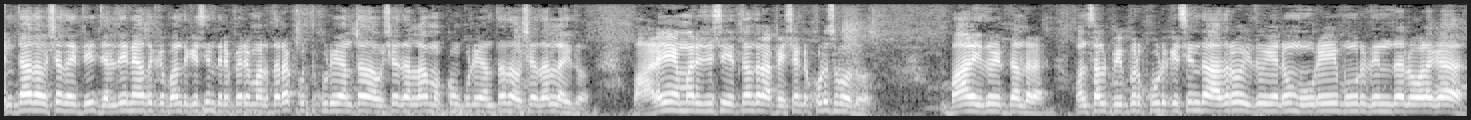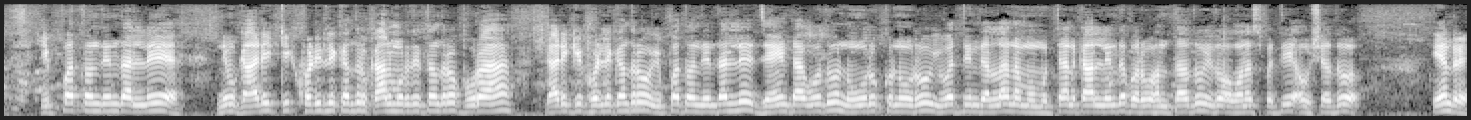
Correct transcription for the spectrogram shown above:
ಇಂಥದ್ದು ಔಷಧ ಐತಿ, ಜಲ್ದಿನೇ ಅದಕ್ಕೆ ಬಂದು ಕಿಸಿಂದ ರಿಪೇರಿ ಮಾಡ್ತಾರೆ, ಕೂತು ಕುಡಿಯೋಂಥ ಔಷಧ ಅಲ್ಲ, ಮಕ್ಕೊಂಡು ಕುಡಿಯೋಂಥದ್ದು ಔಷಧ ಅಲ್ಲ ಇದು. ಭಾಳ ಎಮರ್ಜೆನ್ಸಿ ಇತ್ತಂದ್ರೆ ಆ ಪೇಷಂಟ್ ಕುಡಿಸ್ಬೋದು. ಭಾಳ ಇದು ಇತ್ತಂದ್ರೆ. ಒಂದು ಸ್ವಲ್ಪ ಇಬ್ಬರು ಕೂಡಿ ಕಿಸಿಂದ ಆದರೂ ಇದು ಏನು ಮೂರೇ ಮೂರು ದಿನದಲ್ಲಿ ಒಳಗೆ ಇಪ್ಪತ್ತೊಂದು ದಿನದಲ್ಲಿ ನೀವು ಗಾಡಿ ಕಿಕ್ ಹೊಡಿಲಿಕ್ಕಂದ್ರೂ ಕಾಲು ಮುರಿದಿತ್ತಂದ್ರು ಪೂರಾ ಗಾಡಿ ಕಿಕ್ ಹೊಡ್ಲಿಕ್ಕಂದ್ರು ಇಪ್ಪತ್ತೊಂದು ದಿನದಲ್ಲಿ ಜೈಂಟ್ ಆಗೋದು, ನೂರಕ್ಕೆ ನೂರು. ಇವತ್ತಿಂದೆಲ್ಲ ನಮ್ಮ ಮುತ್ಯಾನ ಕಾಲಿನಿಂದ ಬರುವಂಥದ್ದು ಇದು ವನಸ್ಪತಿ ಔಷಧ. ಏನು ರೀ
